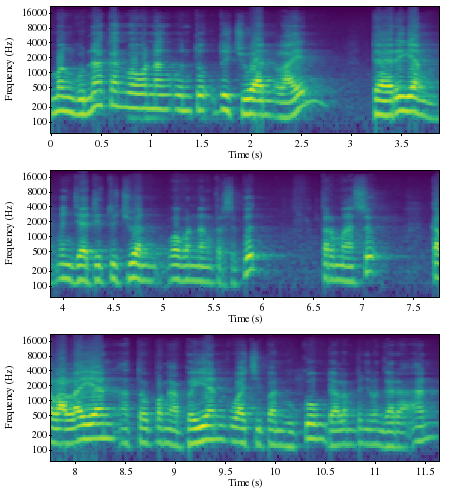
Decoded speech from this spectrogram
menggunakan wewenang untuk tujuan lain dari yang menjadi tujuan wewenang tersebut termasuk kelalaian atau pengabaian kewajiban hukum dalam penyelenggaraan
